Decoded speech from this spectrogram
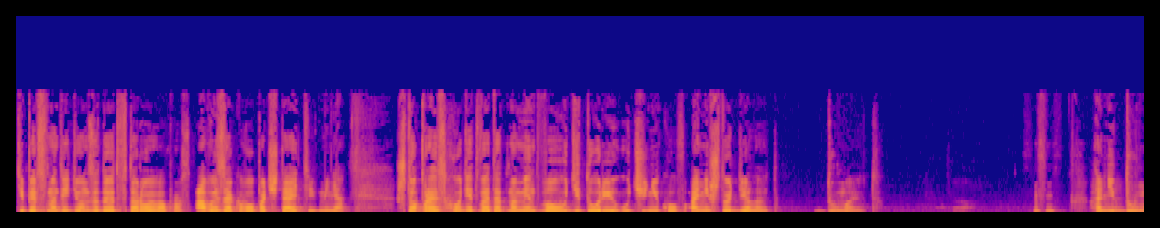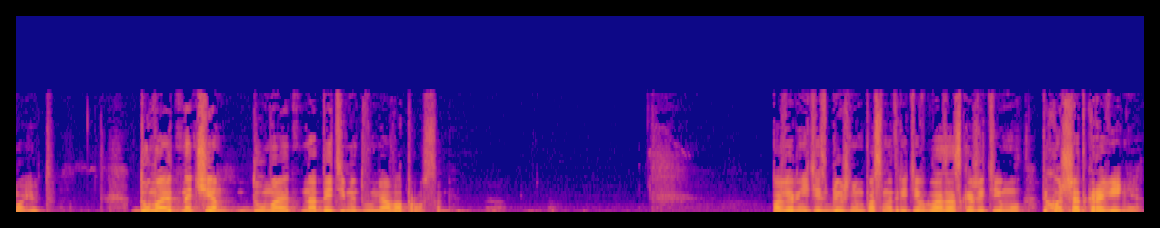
теперь смотрите, он задает второй вопрос, а вы за кого почитаете меня? Что происходит в этот момент в аудитории учеников? Они что делают? Думают. Они думают. Думают над чем? Думают над этими двумя вопросами. Повернитесь к ближнему, посмотрите в глаза, скажите ему, ты хочешь откровения?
